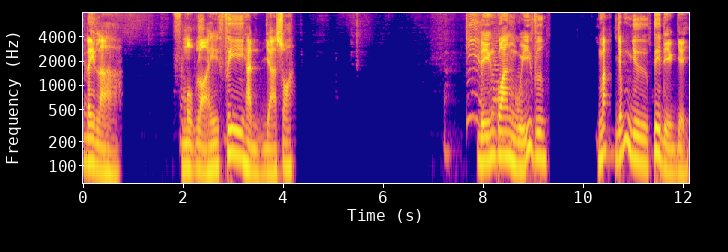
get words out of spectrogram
Đây là Một loại phi hành dạ xoa. Điện quang quỷ vương. Mắt giống như tia điện vậy.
